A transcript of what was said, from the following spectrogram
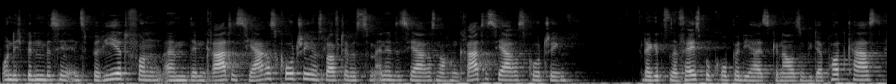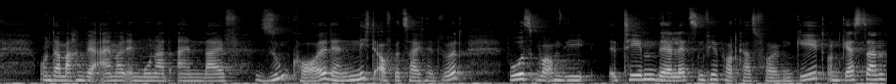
Und ich bin ein bisschen inspiriert von ähm, dem Gratis-Jahrescoaching. Es läuft ja bis zum Ende des Jahres noch ein Gratis-Jahrescoaching. Da gibt es eine Facebook-Gruppe, die heißt genauso wie der Podcast. Und da machen wir einmal im Monat einen Live-Zoom-Call, der nicht aufgezeichnet wird, wo es um die Themen der letzten vier Podcast-Folgen geht. Und gestern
